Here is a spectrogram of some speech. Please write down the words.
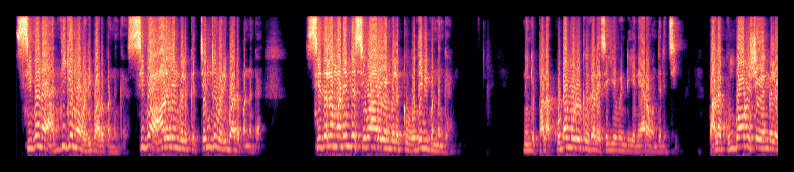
சிவனை அதிகமா வழிபாடு பண்ணுங்க. சிவ ஆலயங்களுக்கு சென்று வழிபாடு பண்ணுங்க. சிதலமடைந்த சிவாலயங்களுக்கு உதவி பண்ணுங்க. நீங்க பல குடமுழுக்குகளை செய்ய வேண்டிய நேரம் வந்துருச்சு. பல கும்பாபிஷேகங்களை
